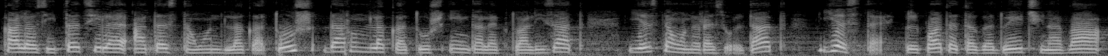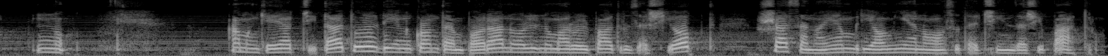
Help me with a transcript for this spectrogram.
calozitățile atestă un lăcătuș, dar un lăcătuș intelectualizat. Este un rezultat? Este. Îl poate tăgădui cineva? Nu. Am încheiat citatul din Contemporanul numărul 48, 6 noiembrie 1954.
